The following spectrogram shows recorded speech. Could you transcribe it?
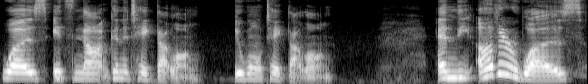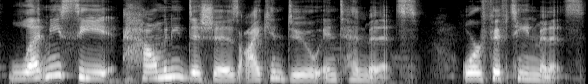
was it's not going to take that long, it won't take that long. And the other was let me see how many dishes I can do in 10 minutes or 15 minutes.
